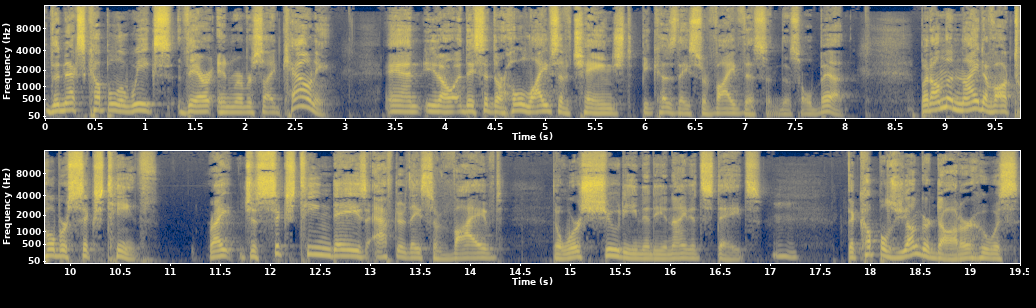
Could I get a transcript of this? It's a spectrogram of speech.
the next couple of weeks there in Riverside County. And, you know, they said their whole lives have changed because they survived this and this whole bit. But on the night of October 16th, right, just 16 days after they survived the worst shooting in the United States, mm-hmm. the couple's younger daughter, who was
